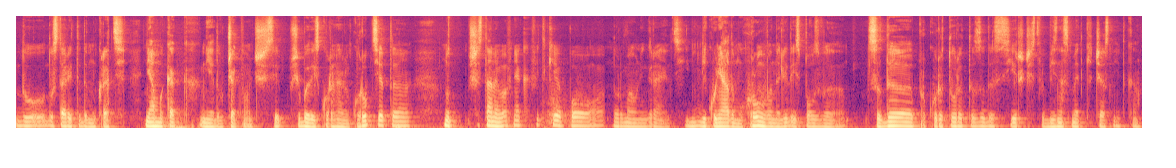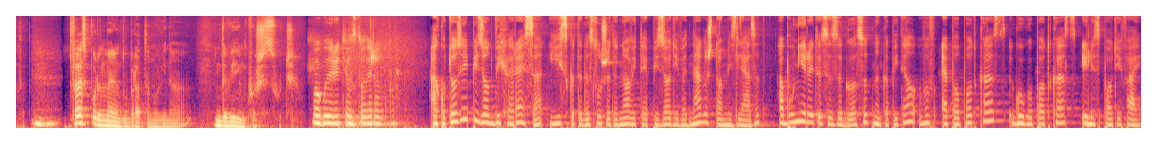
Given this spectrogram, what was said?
до, до старите демокрации. Няма как ние да очакваме, че ще, ще бъде изкоренена корупцията, но ще стане в някакви такива по-нормални граници. Никой няма да му хрумва, нали, да използва съда, прокуратурата, за да си разчиства бизнес сметки, частни и така нататък. Mm-hmm. Това е според мен добрата новина. Да видим какво ще се случи. Благодаря ти за този разговор. Ако този епизод ви хареса и искате да слушате новите епизоди веднага, щом излязат, абонирайте се за гласът на Капитал в Apple Podcast, Google Podcast или Spotify.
